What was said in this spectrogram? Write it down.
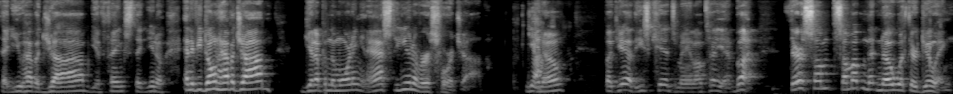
that you have a job. Give thanks that you know. And if you don't have a job, get up in the morning and ask the universe for a job Yeah. you know? But yeah these kids man i'll tell you but there's some some of them that know what they're doing.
